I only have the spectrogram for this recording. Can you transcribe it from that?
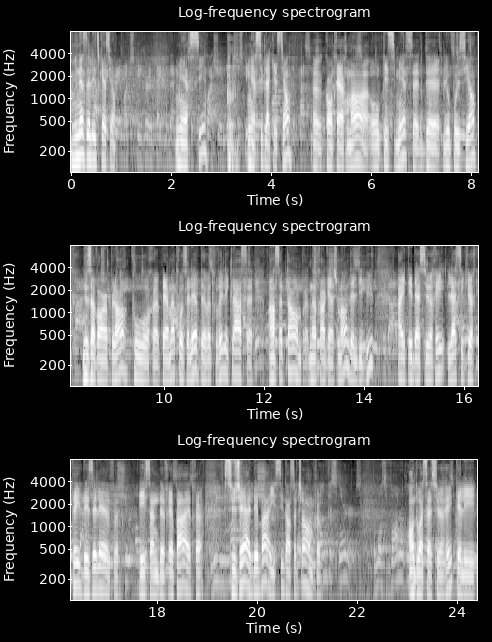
Ministre de l'Éducation. Merci. Merci de la question. Euh, contrairement aux pessimistes de l'opposition, nous avons un plan pour permettre aux élèves de retrouver les classes. En septembre, notre engagement, dès le début, a été d'assurer la sécurité des élèves et ça ne devrait pas être sujet à débat ici dans cette Chambre. On doit s'assurer que les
